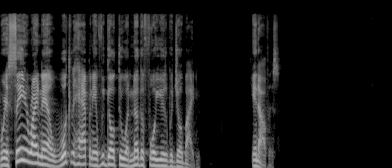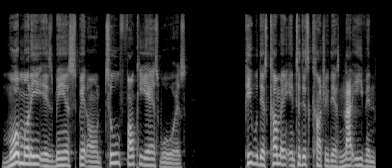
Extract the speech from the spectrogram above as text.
We're seeing right now what could happen if we go through another four years with Joe Biden in office. More money is being spent on two funky ass wars. People that's coming into this country that's not even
